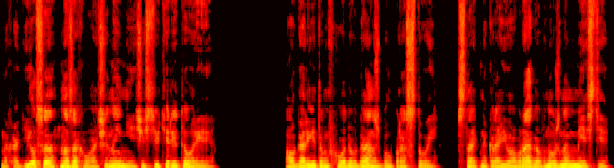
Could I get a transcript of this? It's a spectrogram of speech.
находился на захваченной нечистью территории. Алгоритм входа в данж был простой — встать на краю оврага в нужном месте —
